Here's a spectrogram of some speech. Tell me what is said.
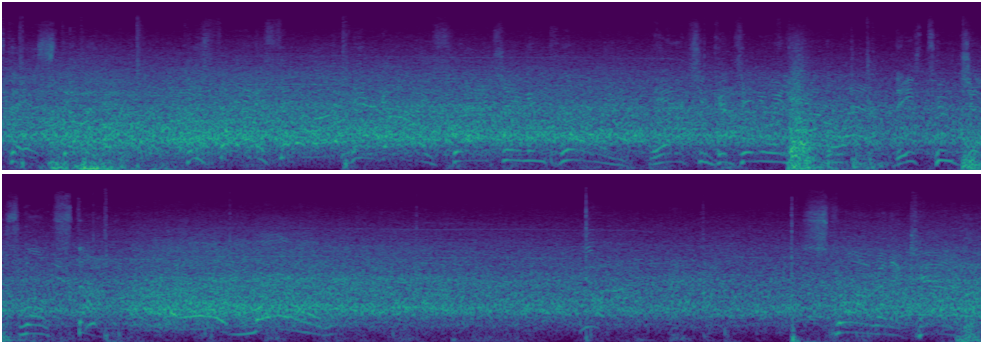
stay. He's fighting to stay alive here, guys. Scratching and clawing. The action continuing here on the ladder. These two just won't stop. Oh, man. Strong on the counter.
